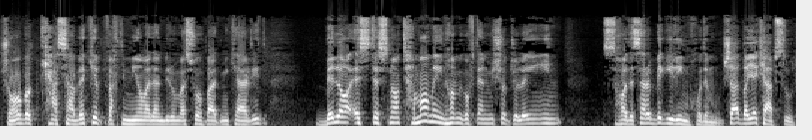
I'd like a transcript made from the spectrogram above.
شما با کسبه که وقتی می آمدن بیرون و صحبت می کردید بلا استثناء تمام اینها می‌گفتن می‌شد جلوی این حادثه رو بگیریم خودمون شاید با یک کپسول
